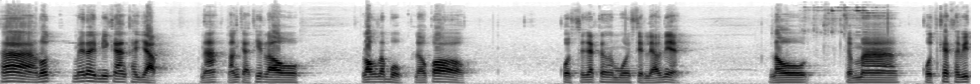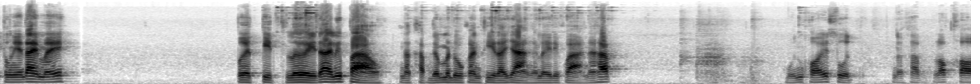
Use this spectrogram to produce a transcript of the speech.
ถ้ารถไม่ได้มีการขยับนะหลังจากที่เราล็อกระบบแล้วก็กดสัญญาณการขโมยเสร็จแล้วเนี่ย เราจะมากดแค่สวิตช์ตรงนี้ได้ไหม เปิดปิดเลยได้หรือเปล่านะครับ เดี๋ยวมาดูกันทีละอย่างกันเลยดีกว่านะครับ หมุนคอให้สุดนะครับ ล็อกคอ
